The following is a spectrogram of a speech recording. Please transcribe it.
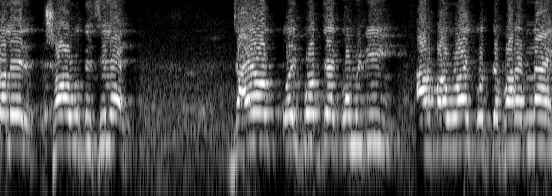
দলের সভাপতি ছিলেন। যাই হোক, ওই পর্যায়ে কমিটি আর বাবু ভাই করতে পারেন নাই।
